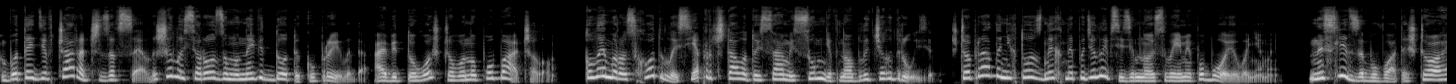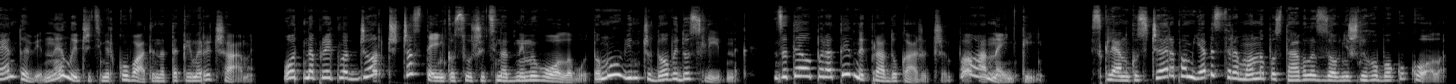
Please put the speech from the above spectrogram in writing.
Бо те дівча, радше за все, лишилося розуму не від дотику привида, а від того, що воно побачило. Коли ми розходились, я прочитала той самий сумнів на обличчях друзів. Щоправда, ніхто з них не поділився зі мною своїми побоюваннями. Не слід забувати, що агентові не личить міркувати над такими речами. От, наприклад, Джордж частенько сушить над ними голову, тому він чудовий дослідник. Зате оперативник, правду кажучи, поганенький. Склянку з черепом я безцеремонно поставила з зовнішнього боку кола.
